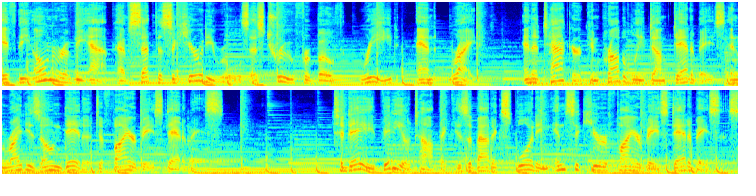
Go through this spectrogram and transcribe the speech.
If the owner of the app have set the security rules as true for both read and write, an attacker can probably dump database and write his own data to Firebase database. Today video topic is about exploiting insecure Firebase databases.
